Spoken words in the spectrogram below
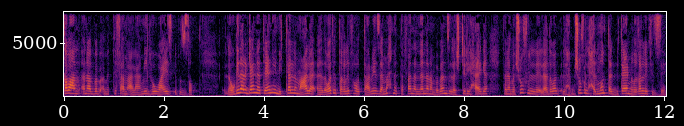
طبعا أنا ببقى متفقة مع العميل هو عايز إيه بالظبط. لو جينا رجعنا تاني نتكلم على أدوات التغليف والتعبئه زي ما إحنا اتفقنا إن أنا لما بنزل أشتري حاجة فأنا بشوف الأدوات بشوف المنتج بتاعي متغلف إزاي.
